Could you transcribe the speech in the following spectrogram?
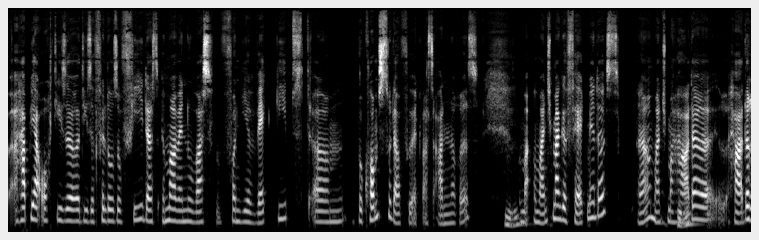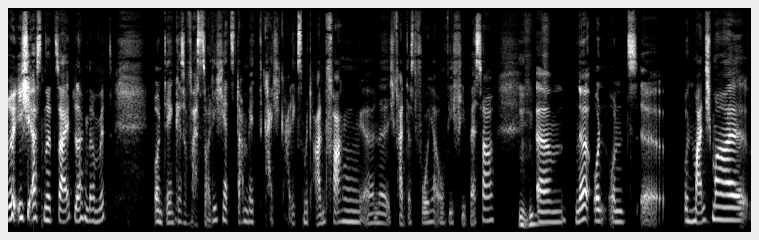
habe ja auch diese, diese Philosophie, dass immer, wenn du was von dir weggibst, ähm, bekommst du dafür etwas anderes. Mhm. Und manchmal gefällt mir das ja, manchmal mhm. hader, hadere ich erst eine Zeit lang damit und denke so, was soll ich jetzt damit? Kann ich gar nichts mit anfangen. Äh, ne? Ich fand das vorher irgendwie viel besser. Mhm. Ähm, ne? Und, und, äh, und manchmal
